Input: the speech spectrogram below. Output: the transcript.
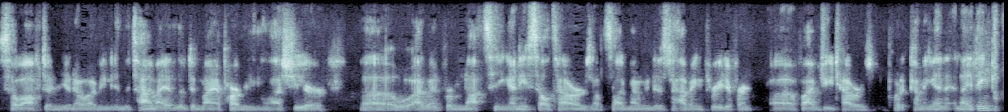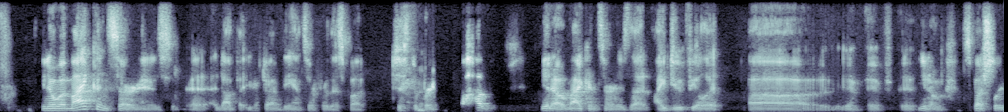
so often you know i mean in the time i had lived in my apartment in the last year uh, i went from not seeing any cell towers outside my windows to having three different 5g uh, towers put coming in. And i think you know what my concern is uh, not that you have to have the answer for this but just to bring up you know my concern is that i do feel it uh if, if, if, you know especially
